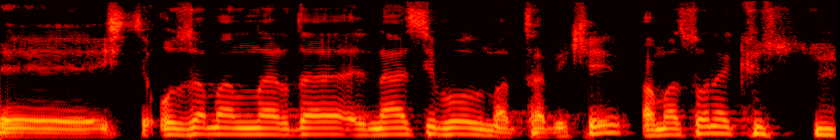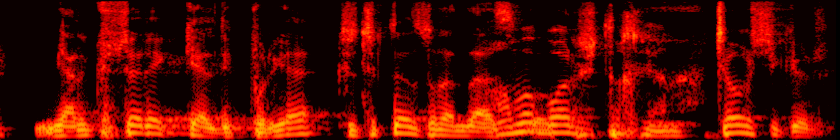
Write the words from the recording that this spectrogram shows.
Ee, işte o zamanlarda nasip olmadı tabii ki. Ama sonra küs, yani küserek geldik buraya. Küstükten sonra nasip Ama oldu. barıştık yani. Çok şükür.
